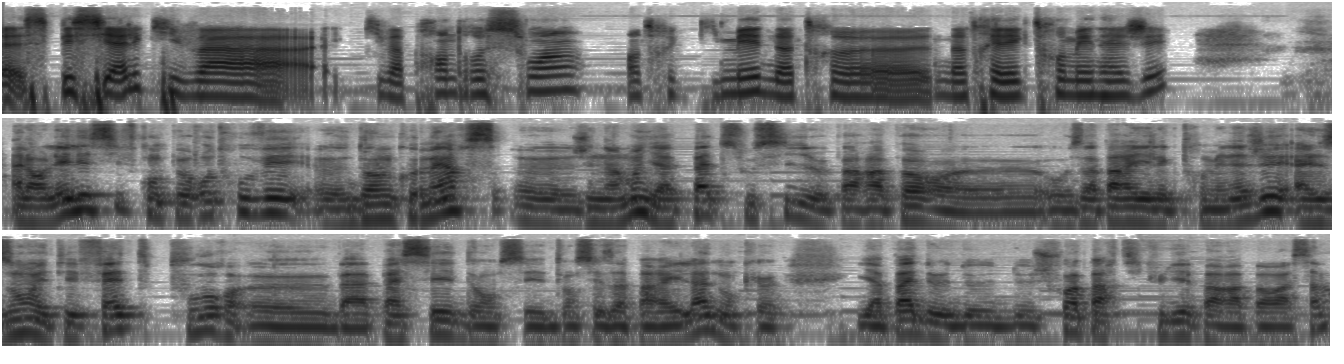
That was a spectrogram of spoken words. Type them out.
euh, spéciale qui va, qui va prendre soin, entre guillemets, de notre, euh, notre électroménager? Alors, les lessives qu'on peut retrouver euh, dans le commerce, généralement, il n'y a pas de souci par rapport aux appareils électroménagers. Elles ont été faites pour bah, passer dans ces, dans ces appareils-là. Donc, il n'y a pas de, choix particulier par rapport à ça.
